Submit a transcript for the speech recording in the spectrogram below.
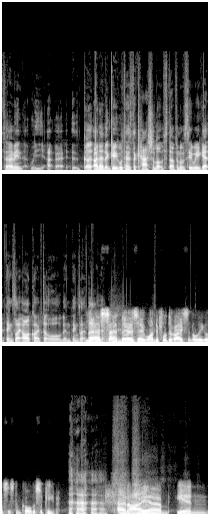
So I mean, we- I- I know that Google tends to cache a lot of stuff, and obviously we get things like archive.org and things like that. Yes, and there's a wonderful device in the legal system called a subpoena. And I am in,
